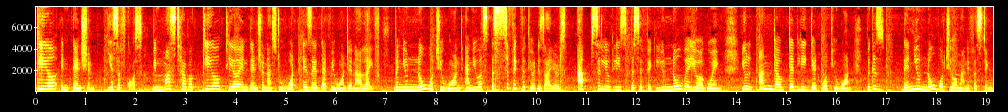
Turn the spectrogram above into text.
clear intention. Yes of course. We must have a clear clear intention as to what is it that we want in our life. When you know what you want and you are specific with your desires absolutely specific you know where you are going you'll undoubtedly get what you want because then you know what you are manifesting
